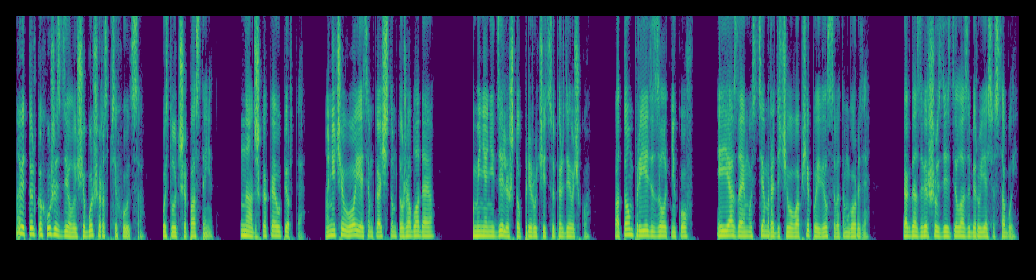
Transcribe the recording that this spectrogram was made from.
Но ведь только хуже сделаю, еще больше распсихуется. Пусть лучше поостынет. Надо же, какая упертая. Но ничего, я этим качеством тоже обладаю. У меня неделя, чтобы приручить супердевочку. Потом приедет Золотников, и я займусь тем, ради чего вообще появился в этом городе. Когда завершу здесь дела, заберу Ясю с собой.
